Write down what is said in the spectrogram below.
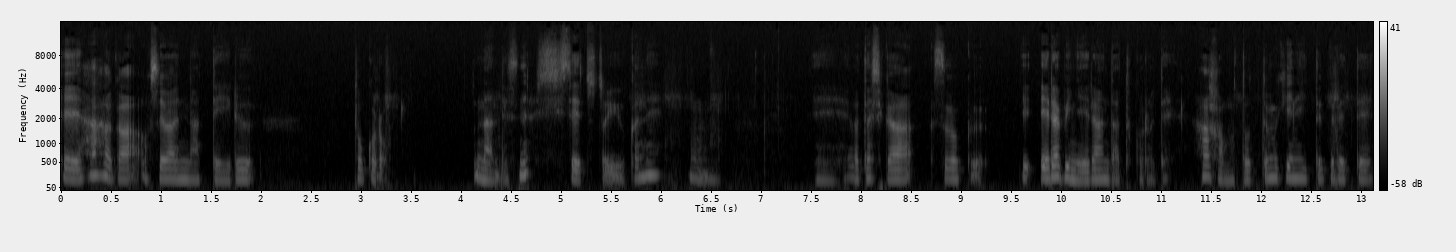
えー母がお世話になっているところなんですね。施設というかね。うん。えー私がすごく選びに選んだところで母もとっても気に入ってくれて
